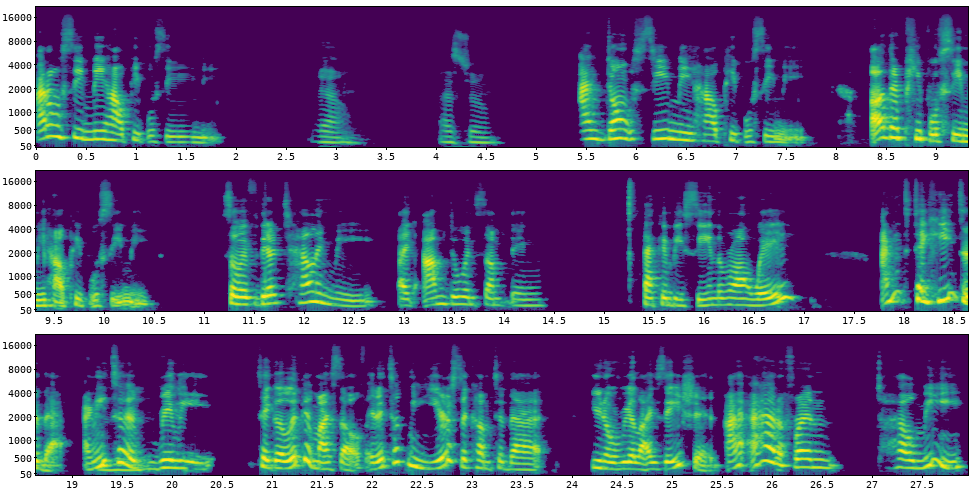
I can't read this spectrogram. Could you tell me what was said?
I don't see me how people see me. Yeah. That's true. I don't see me how people see me other people see me how people see me. So if they're telling me like I'm doing something that can be seen the wrong way, I need to take heed to that. I need mm-hmm. to really take a look at myself. And it took me years to come to that, you know, realization. I, I had a friend tell me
